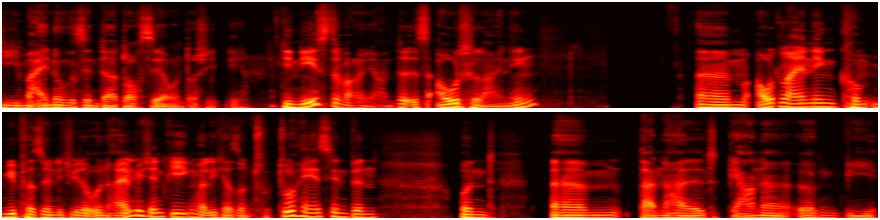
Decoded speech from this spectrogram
die Meinungen sind da doch sehr unterschiedlich. Die nächste Variante ist Outlining. Ähm, Outlining kommt mir persönlich wieder unheimlich entgegen, weil ich ja so ein Strukturhäschen bin und ähm, dann halt gerne irgendwie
